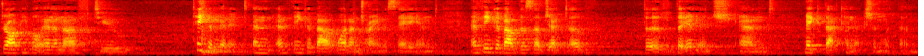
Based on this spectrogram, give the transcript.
draw people in enough to take a minute and, and think about what I'm trying to say and and think about the subject of the the image and make that connection with them.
